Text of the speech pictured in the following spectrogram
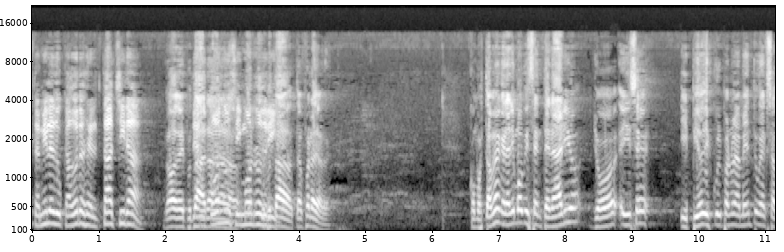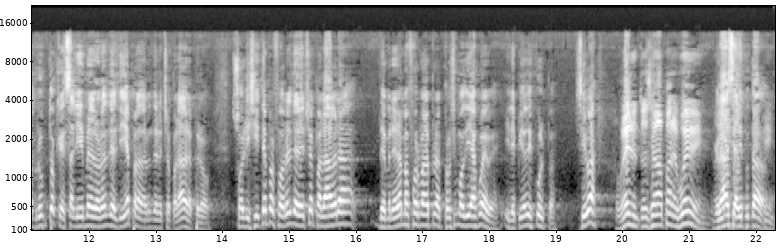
7.000 educadores del Táchira, No, diputado, del no, no, bono no. Simón Rodríguez. Diputado, está fuera de orden. Como estamos en el ánimo bicentenario, yo hice y pido disculpas nuevamente un exabrupto que es salirme del orden del día para dar un derecho a palabra, pero solicite por favor el derecho a palabra de manera más formal para el próximo día jueves y le pido disculpas. ¿Sí va? Bueno, entonces va para el jueves. Gracias, diputado. Sí.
